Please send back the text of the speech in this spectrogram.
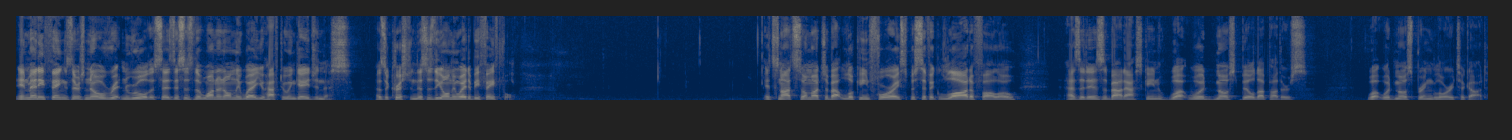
In many things, there's no written rule that says this is the one and only way you have to engage in this as a Christian. This is the only way to be faithful. It's not so much about looking for a specific law to follow as it is about asking what would most build up others? What would most bring glory to God?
